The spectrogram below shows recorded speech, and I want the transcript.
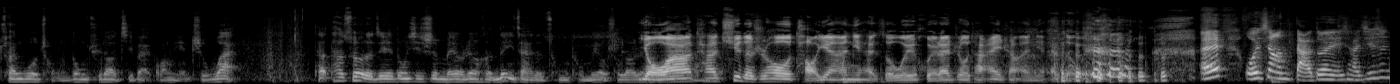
穿过虫洞，去到几百光年之外，他他所有的这些东西是没有任何内在的冲突，没有受到任何有啊，他去的时候讨厌安妮海瑟薇，回来之后他爱上安妮海瑟薇。哎，我想打断一下，其实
